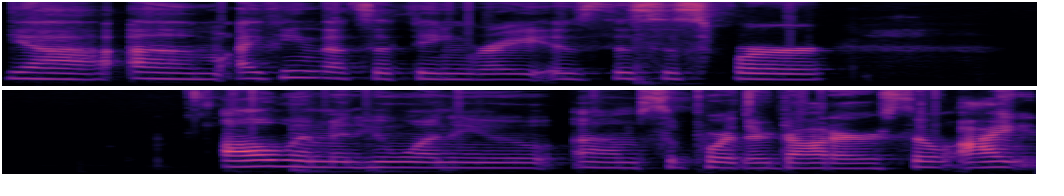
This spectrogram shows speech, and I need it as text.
yeah um i think that's the thing right is this is for all women who want to um, support their daughter. So I,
